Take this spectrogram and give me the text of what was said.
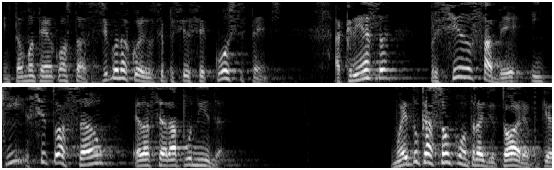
Então mantenha a constância. Segunda coisa, você precisa ser consistente. A criança precisa saber em que situação ela será punida. Uma educação contraditória, porque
